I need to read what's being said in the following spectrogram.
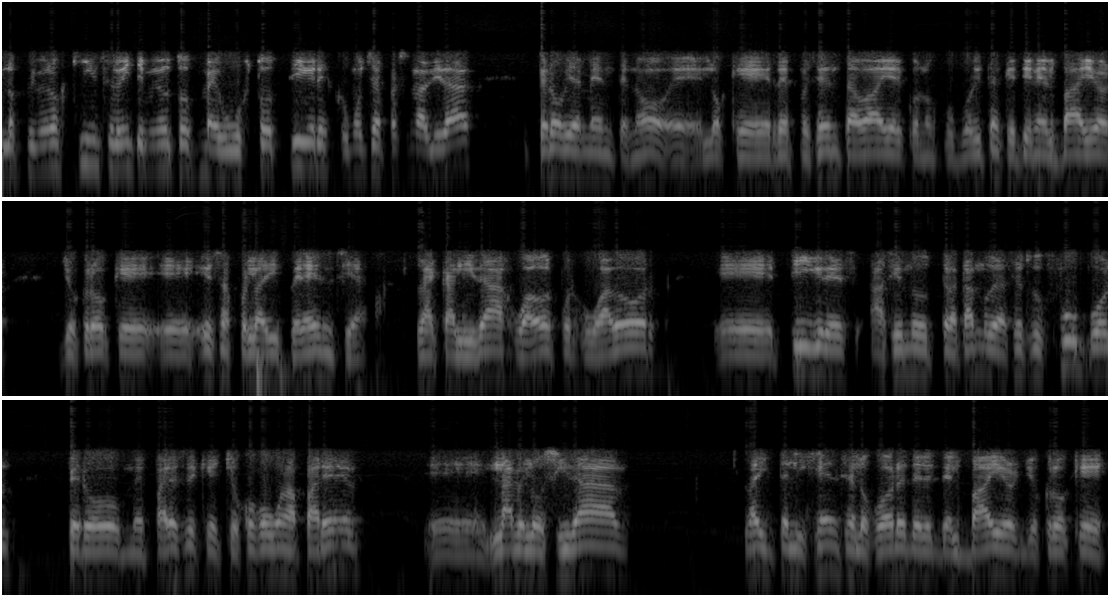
los primeros 15, 20 minutos, me gustó Tigres con mucha personalidad, pero obviamente, ¿no? lo que representa Bayern con los futbolistas que tiene el Bayern, yo creo que esa fue la diferencia, la calidad jugador por jugador, eh, Tigres haciendo, tratando de hacer su fútbol, pero me parece que chocó con una pared, eh, la velocidad, la inteligencia de los jugadores del, Bayern, yo creo que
